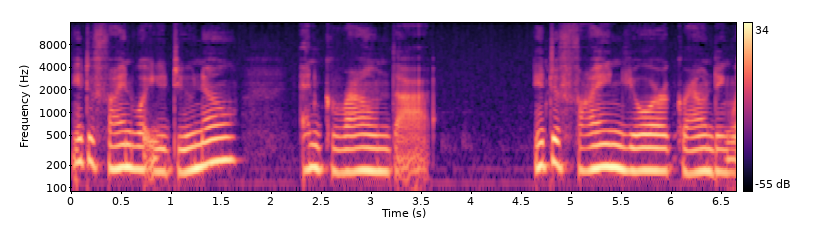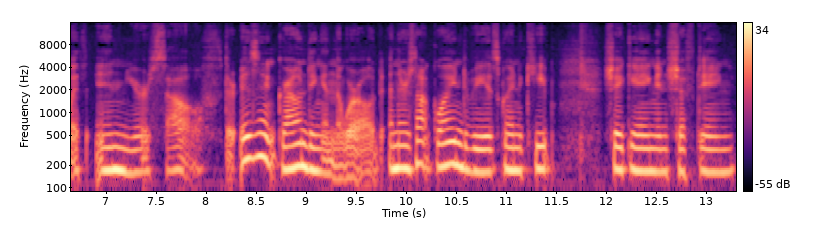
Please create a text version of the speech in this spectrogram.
You need to find what you do know and ground that. You have to find your grounding within yourself. There isn't grounding in the world, and there's not going to be. It's going to keep shaking and shifting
